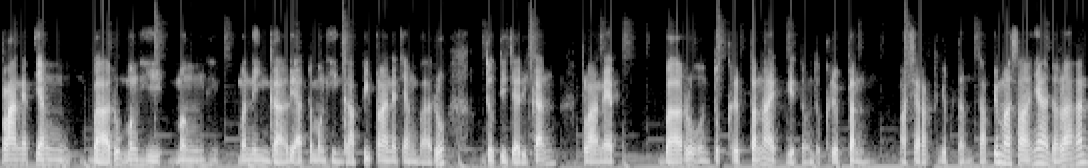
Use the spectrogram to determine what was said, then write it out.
planet yang baru menghi, meng, meninggali atau menghinggapi planet yang baru untuk dijadikan planet baru untuk Kryptonite gitu untuk Krypton masyarakat Krypton. Tapi masalahnya adalah kan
